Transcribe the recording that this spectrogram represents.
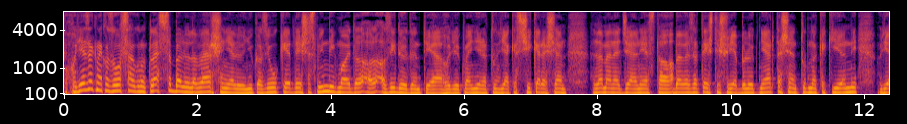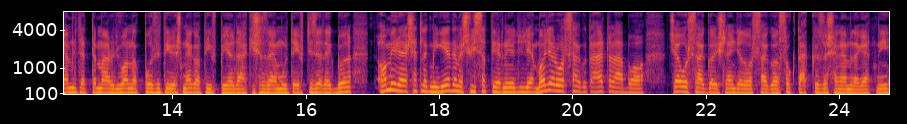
Hogy ezeknek az az országoknak lesz-e belőle versenyelőnyük, az jó kérdés, ezt mindig majd az idő dönti el, hogy ők mennyire tudják ezt sikeresen lemenedzselni ezt a bevezetést, és hogy ebből ők nyertesen tudnak-e kijönni. Ugye említettem már, hogy vannak pozitív és negatív példák is az elmúlt évtizedekből. Amire esetleg még érdemes visszatérni, hogy ugye Magyarországot általában Csehországgal és Lengyelországgal szokták közösen emlegetni,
